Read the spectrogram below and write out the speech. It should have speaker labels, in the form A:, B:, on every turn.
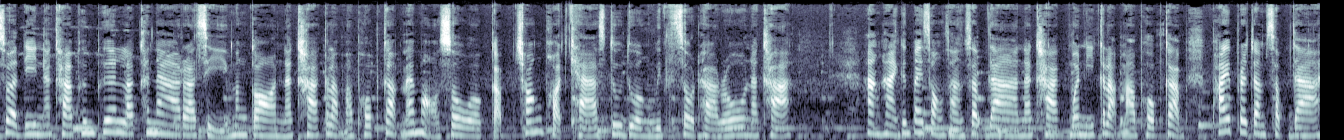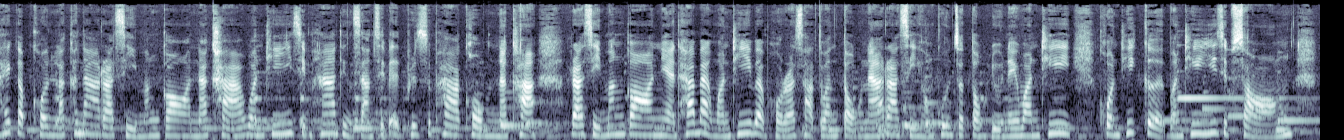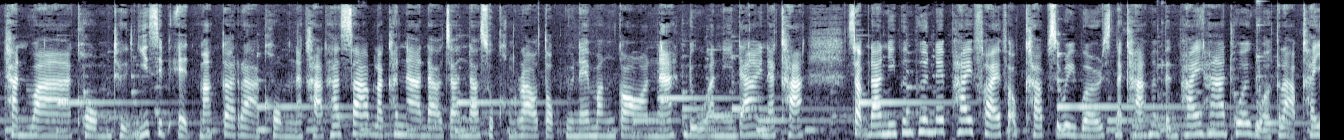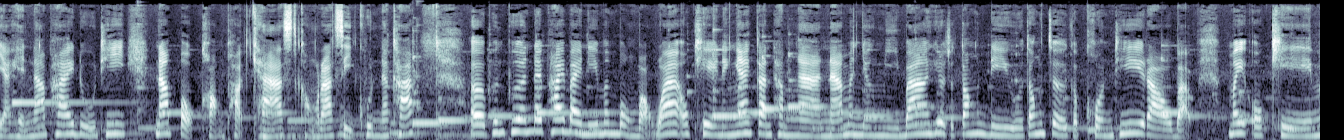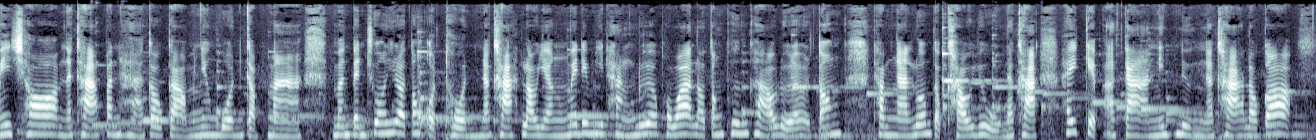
A: สวัสดีนะคะเพื่อนๆลัคนาราศีมังกรนะคะ กลับมาพบกับแม่หมอโซกับช่องพอดแคสต์ดูดวงวิทโซทาโร่นะคะ ห่างหายขึ้นไป2อสสัปดาห์นะคะ วันนี้กลับมาพบกับไพ่ประจำสัปดาห์ให้กับคนลัคนาราศีมังกรนะคะ วันที่ 25-31 พฤษภาคมนะคะ ราศีมังกรเนี่ยถ้าแบ่งวันที่แบบโหราศาสตร์ตะวันตกนะ ราศีของคุณจะตกอยู่ในวันที่คนที่เกิดวันที่ 22 ธันวาคมถึง 21 มกราคมนะคะ ถ้าทราบลัคนาดาวจันทร์ดาวศุกร์ของเราตกอยู่ในมังกรนะ ดูอันนี้ได้นะคะ สัปดาห์นี้เพื่อนๆได้ไพ่ Five of Cups Reverse นะคะ มันเป็นไพ่5 ถ้วยหัวกลับใครอยากเห็นหน้าไพ่ดูที่หน้าปกของพอดแคสต์ของราศีคุณนะคะเเพื่อนๆได้ไพ่ใบนี้มันบ่งบอกว่าโอเค ในแง่การทำงานนะ มันยังมีบ้างที่เราจะต้องดีลต้องเจอกับคนที่เราแบบไม่โอเคไม่ชอบนะคะ ปัญหาเก่าๆมันยังวนกลับมา มันเป็นช่วงที่เราต้องอดทนนะคะ เรายังไม่ได้มีทางเลือก เพราะว่าเราต้องพึ่งเขาหรือเราต้องทำงานร่วมกับเขาอยู่นะคะ ให้เก็บอาการนิดนึงนะคะแล้วก็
